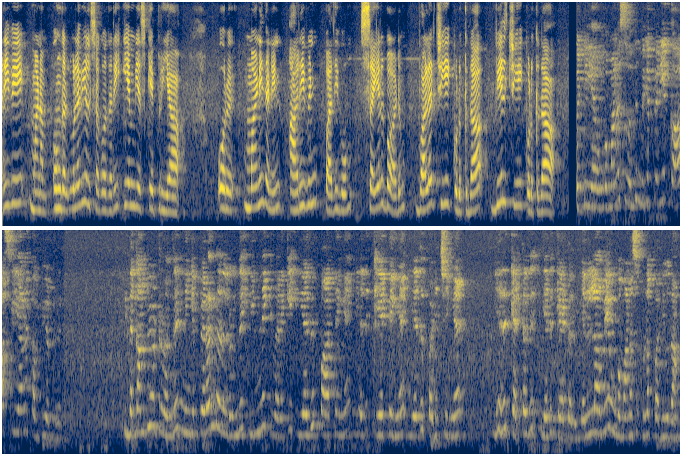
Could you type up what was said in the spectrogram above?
அறிவே மனம். உங்கள் உளவியல் சகோதரி எம்எஸ்கே பிரியா. ஒரு மனிதனின் அறிவின் பதிவும் செயல்பாடும் வளர்ச்சியை கொடுக்குதா வீழ்ச்சியை கொடுக்குதா? உங்கள் மனசு வந்து மிகப்பெரிய காஸ்ட்லியான கம்ப்யூட்டர் இந்த கம்ப்யூட்டர் வந்து நீங்கள் பிறந்ததுலேருந்து இன்னைக்கு வரைக்கும் எது பார்த்தீங்க எது கேட்டீங்க எது படிச்சீங்க எது கெட்டது எது கேட்டது எல்லாமே உங்கள் மனசுக்குள்ள பதிவு தான்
